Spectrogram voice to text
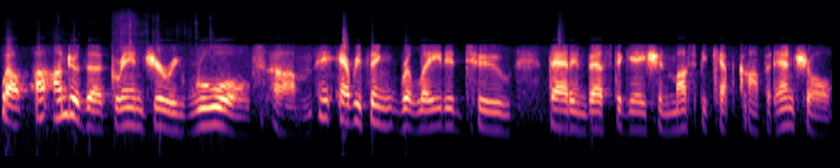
Well, uh, under the grand jury rules, um, everything related to that investigation must be kept confidential.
